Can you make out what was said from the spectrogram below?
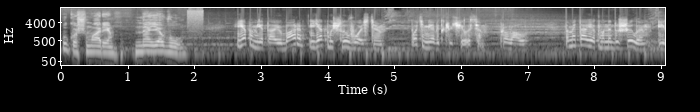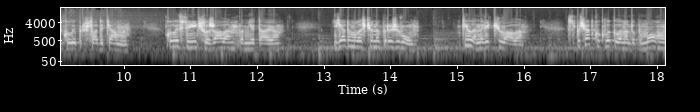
у кошмарі наяву. Я пам'ятаю бар і як ми йшли в гості. Потім я відключилася. Провал. Пам'ятаю, як мене душили, і коли прийшла до тями. Коли всю ніч лежала, пам'ятаю. Я думала, що не переживу. Тіла не відчувала. Спочатку кликала на допомогу,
